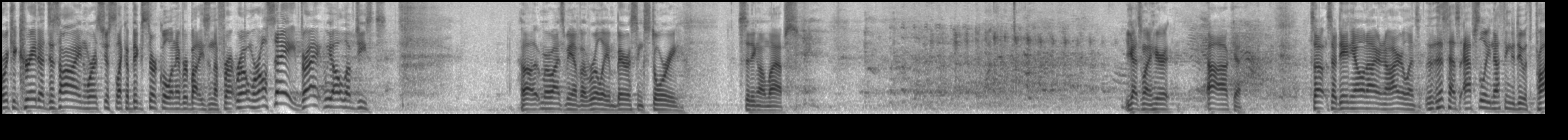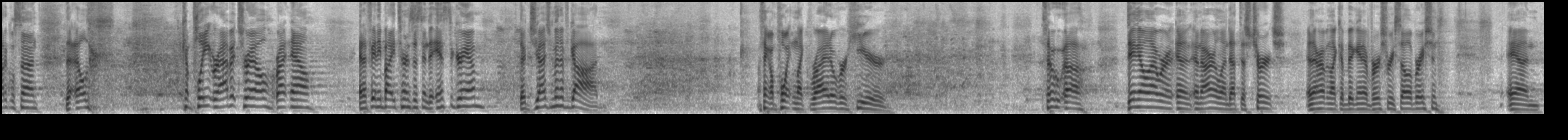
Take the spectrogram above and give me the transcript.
Or we could create a design where it's just like a big circle and everybody's in the front row and we're all saved, right? We all love Jesus. Uh, it reminds me of a really embarrassing story sitting on laps. You guys want to hear it? Ah, okay. So, so Danielle and I are in Ireland. This has absolutely nothing to do with the prodigal son, the elder, complete rabbit trail right now. And if anybody turns this into Instagram, the judgment of God. I think I'm pointing like right over here. So uh, Danielle and I were in, in Ireland at this church, and they're having like a big anniversary celebration. And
